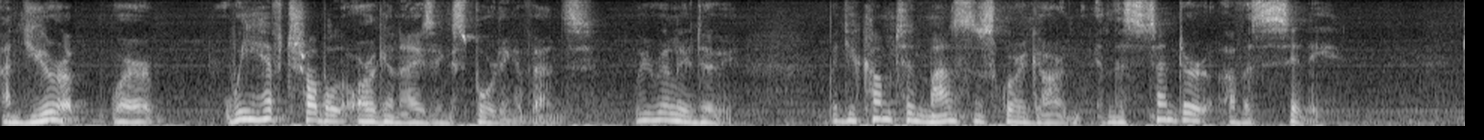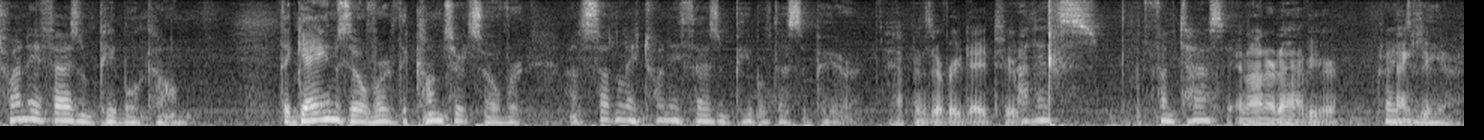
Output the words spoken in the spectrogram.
and Europe, where we have trouble organizing sporting events. We really do. But you come to Madison Square Garden in the center of a city, 20,000 people come. The game's over, the concert's over, and suddenly 20,000 people disappear. It Happens every day, too. And it's fantastic. An honor to have you here. Great Thank to you. be here.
